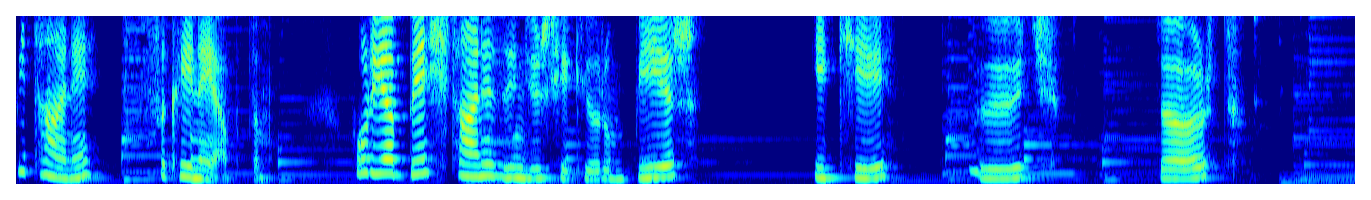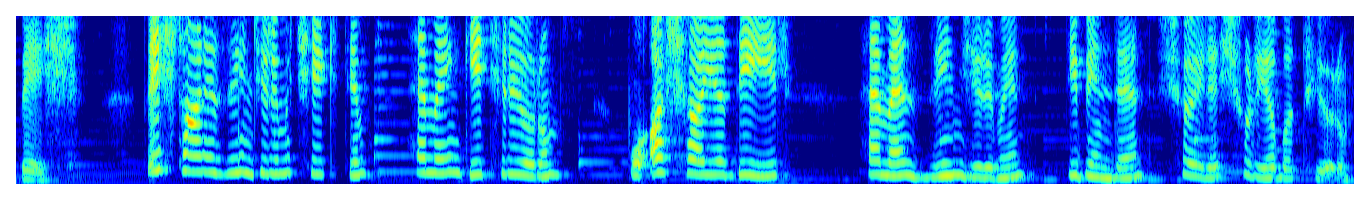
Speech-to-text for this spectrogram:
bir tane sık iğne yaptım. Buraya 5 tane zincir çekiyorum. 1 2 3 4 5 5 tane zincirimi çektim. Hemen getiriyorum. Bu aşağıya değil, hemen zincirimin dibinden şöyle şuraya batıyorum.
